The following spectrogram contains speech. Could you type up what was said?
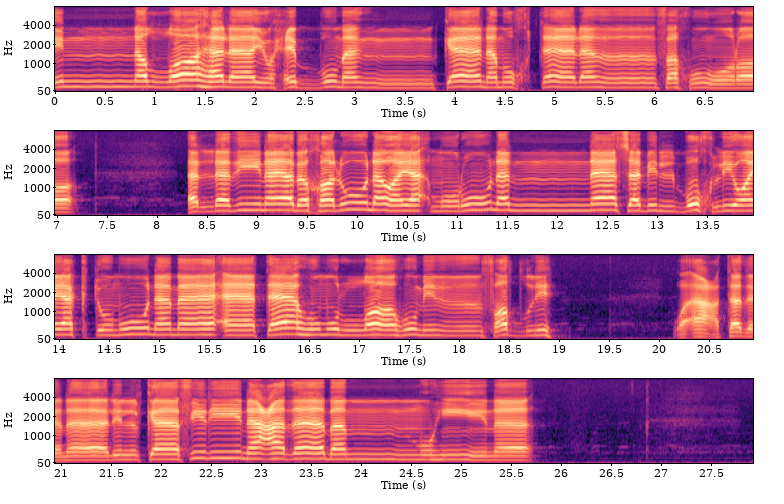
إِنَّ اللَّهَ لَا يُحِبُّ مَن كَانَ مُخْتَالًا فَخُورًا الَّذِينَ يَبْخَلُونَ وَيَأْمُرُونَ النَّاسَ بِالْبُخْلِ وَيَكْتُمُونَ مَا آتَاهُمُ اللَّهُ مِنْ فَضْلِهِ وَأَعْتَدْنَا لِلْكَافِرِينَ عَذَابًا مُهِينًا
